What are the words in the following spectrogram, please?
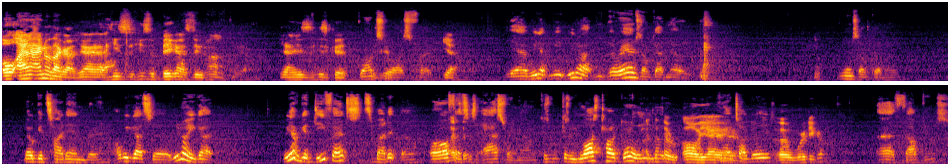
Oh, I, I know that guy. Yeah, yeah. He's he's a big ass dude, huh? Yeah, yeah he's he's good. Gronk's He's good. raw as fuck. Yeah. Yeah, we don't. We, we don't. The Rams don't got no. No? The Rams don't got no. No good tight end, bro. All we got's uh, we know you got. We have a good defense. That's about it, though. Our offense is ass right now because because we lost Todd Gurley. You know, were, oh yeah, yeah. yeah. Todd Gurley? Uh, where'd he go? Uh, Falcons.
